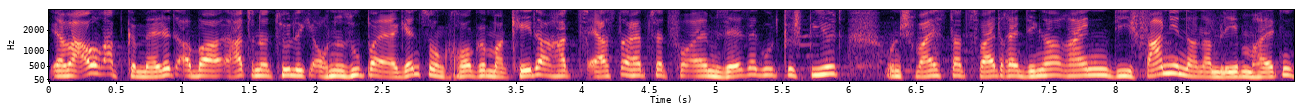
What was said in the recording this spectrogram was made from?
Er war auch abgemeldet, aber er hatte natürlich auch eine super Ergänzung. Roge Makeda hat erste Halbzeit vor allem sehr, sehr gut gespielt und schweißt da zwei, drei Dinger rein, die Spanien dann am Leben halten.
